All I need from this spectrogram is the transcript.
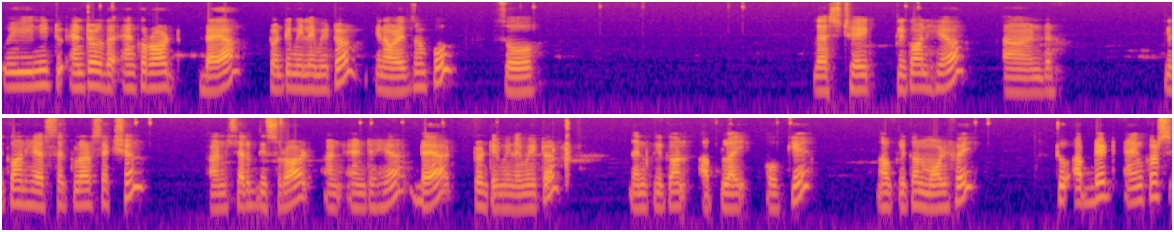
we need to enter the anchor rod dia 20 millimeter in our example. So let's take click on here and click on here circular section and select this rod and enter here dia 20 millimeter. Then click on apply ok now click on modify. To update anchors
